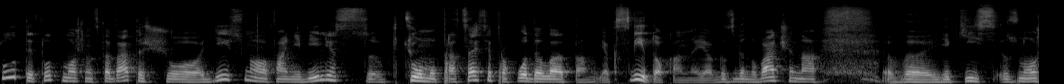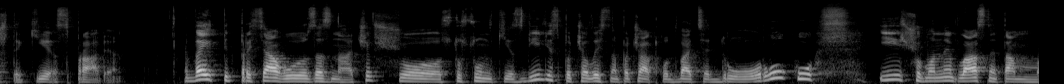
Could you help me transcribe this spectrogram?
суд. І тут можна сказати, що дійсно Фані Віліс в цьому процесі проходила там як свідок, а не як звинувачена в якійсь знову ж таки справі. Вейт під присягою зазначив, що стосунки з Віліс почались на початку 22-го року, і що вони власне там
